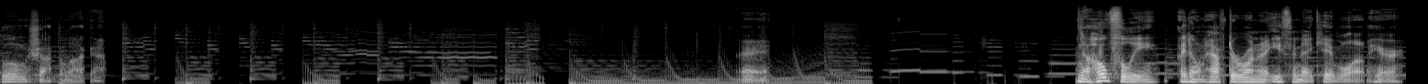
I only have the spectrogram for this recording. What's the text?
Boom shakalaka. Alright. Now hopefully I don't have to run an ethernet cable out here.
